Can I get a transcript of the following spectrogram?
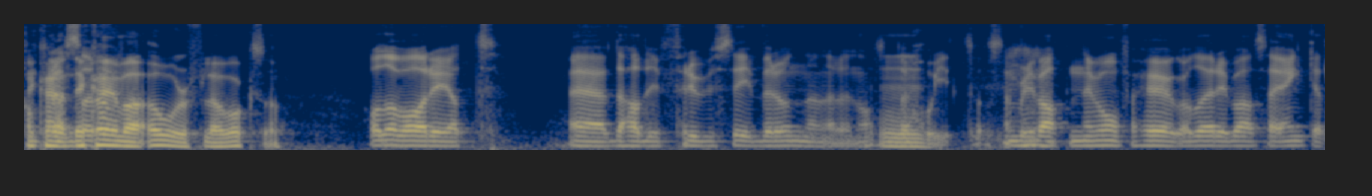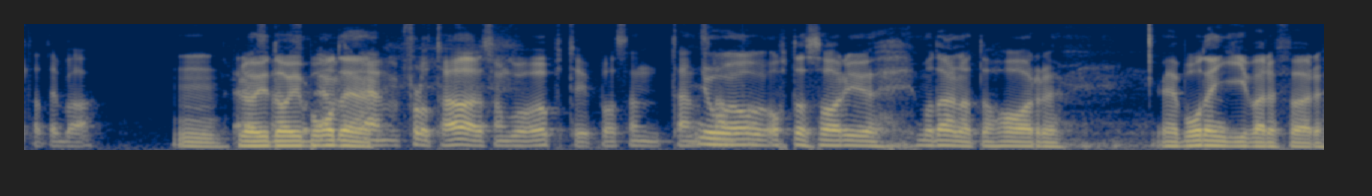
det, kan, det kan ju vara overflow också. Och då var det ju att det hade ju frusit i brunnen eller något sånt Mm. där skit. Och sen blir Mm. vattennivån för hög och då är det bara så enkelt att det bara Mm, för du har ju, du har ju en, både en flottör som går upp typ och sen tänds Jo, och oftast har du ju modern att du har eh, både en givare för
